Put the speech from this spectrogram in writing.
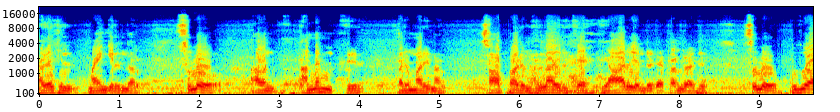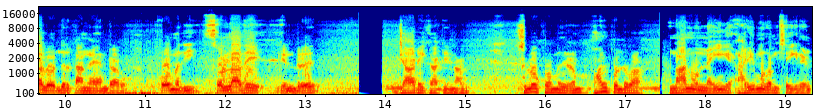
அழகில் மயங்கியிருந்தாள். சுலோ அவன் அண்ணனுக்கு பரிமாறினாள். சாப்பாடு நல்லா இருக்கே யாரு என்று கேட்டான் சொல்லு சுலோ புது ஆள் வந்திருக்காங்க என்றாள். கோமதி சொல்லாதே என்று ஜாடை காட்டினாள். சுலோ கோமதியிடம் பால் கொண்டு வா. நான் உன்னை அறிமுகம் செய்கிறேன்.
